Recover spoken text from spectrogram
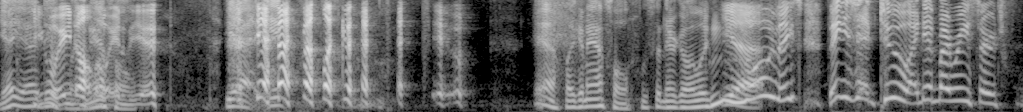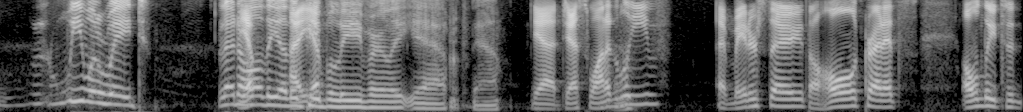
Yeah, yeah. I Do you did, wait like all the way to the end? Yeah, Yeah, it- I felt like that too. Yeah, like an asshole. Sitting there going like, hmm, Yeah. no, they they said two. I did my research. We will wait. Let Yep. all the other I- yep. people leave early. Yeah, yeah. Yeah, Jess wanted to leave. I made her stay the whole credits, only to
